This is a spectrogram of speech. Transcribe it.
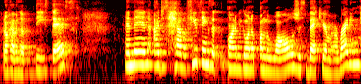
I don't have enough of these desks. And then I just have a few things that are going to be going up on the walls just back here in my writing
